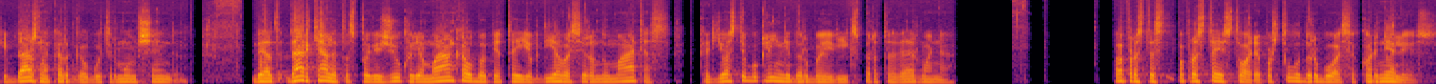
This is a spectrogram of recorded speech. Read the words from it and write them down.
Kaip dažna kart galbūt ir mums šiandien. Bet dar keletas pavyzdžių, kurie man kalba apie tai, jog Dievas yra numatęs, kad jos stebuklingi darbai vyks per tave ir mane. Paprastas, paprasta istorija, paštulų darbuose, Kornelijus.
